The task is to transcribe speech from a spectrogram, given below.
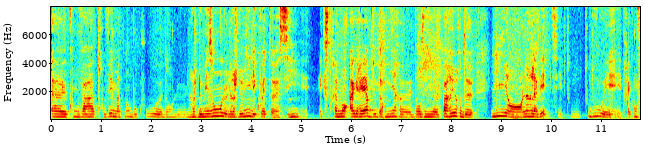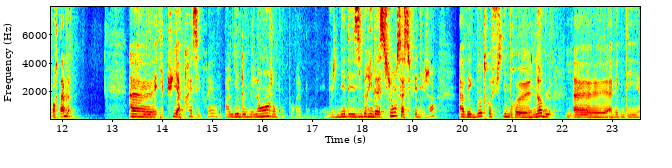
Euh, qu'on va trouver maintenant beaucoup euh, dans le linge de maison, le linge de lit, les couettes. Euh, c'est mm. extrêmement agréable de dormir dans une parure de lit en lin lavé. C'est tout, doux et, très confortable. et puis après, c'est vrai, vous parliez de mélange, donc on pourrait imaginer des hybridations, ça se fait déjà avec d'autres fibres nobles, mm. avec des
